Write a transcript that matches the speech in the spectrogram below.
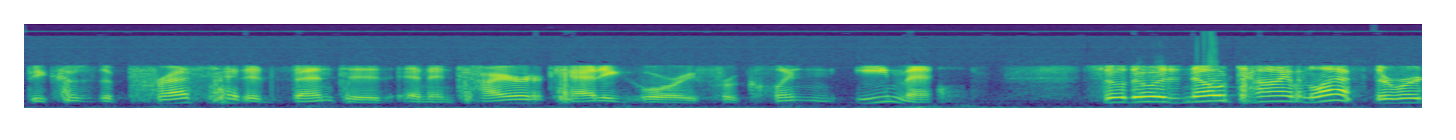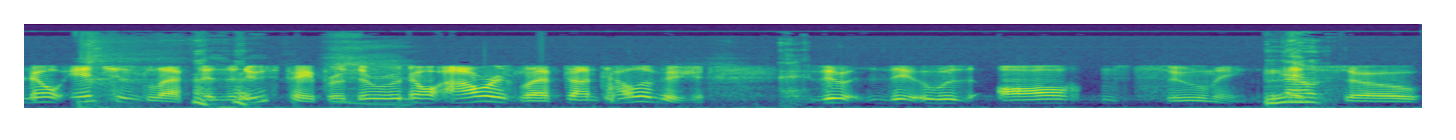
Because the press had invented an entire category for Clinton emails. So there was no time left. There were no inches left in the newspaper. There were no hours left on television. It was all consuming. Now- and so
